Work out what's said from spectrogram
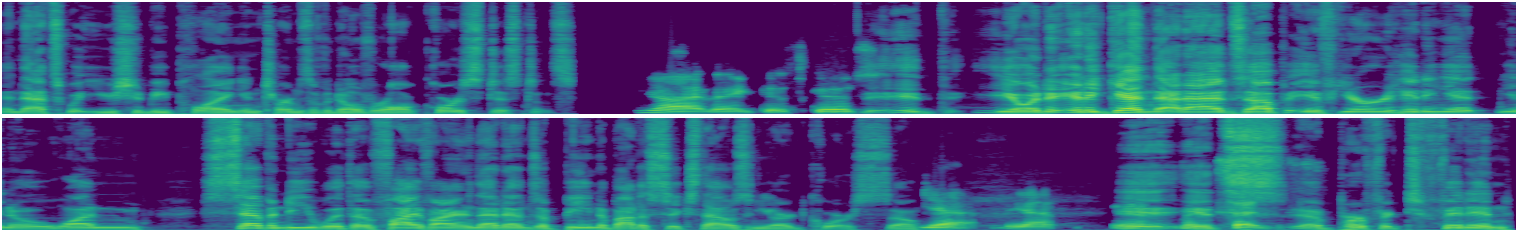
and that's what you should be playing in terms of an overall course distance. Yeah, I think it's good. It, you know, and, and again, that adds up. If you're hitting it, you know, 170 with a five iron, that ends up being about a 6,000 yard course. So, yeah, yeah. Yeah, it's sense. a perfect fit in.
